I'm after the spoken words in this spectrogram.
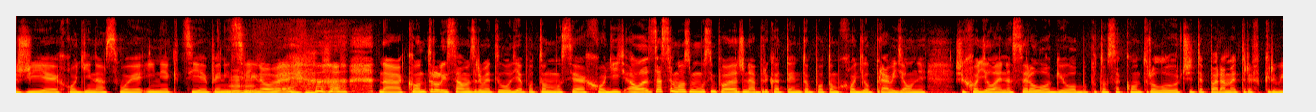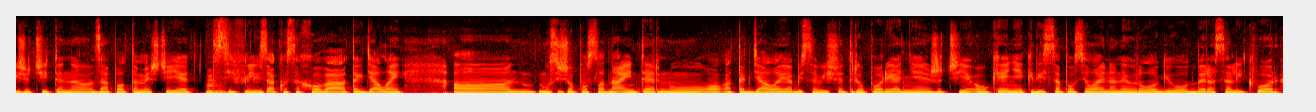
žije, chodí na svoje injekcie penicilínové, mm-hmm. na kontroly samozrejme tí ľudia potom musia chodiť, ale zase musím, musím povedať, že napríklad tento potom chodil pravidelne, že chodil aj na serológiu, lebo potom sa kontrolujú určité parametre v krvi, že či ten zápal tam ešte je, mm-hmm. syfilis, ako sa chová a tak ďalej. A musíš ho poslať na internú a tak ďalej, aby sa vyšetril poriadne, že či je OK. Niekedy sa posiela aj na neurológiu, odbera sa likvor.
